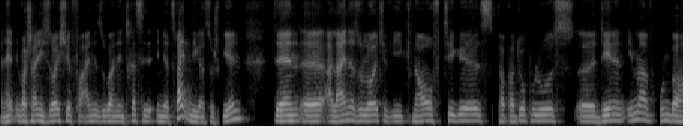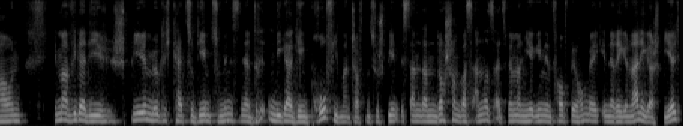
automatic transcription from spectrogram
dann hätten wahrscheinlich solche Vereine sogar ein Interesse, in der zweiten Liga zu spielen. Denn äh, alleine so Leute wie Knauf, Tigges, Papadopoulos, äh, denen immer unbehauen, immer wieder die Spielmöglichkeit zu geben, zumindest in der dritten Liga gegen Profimannschaften zu spielen, ist dann, dann doch schon was anderes, als wenn man hier gegen den VfB Homberg in der Regionalliga spielt.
